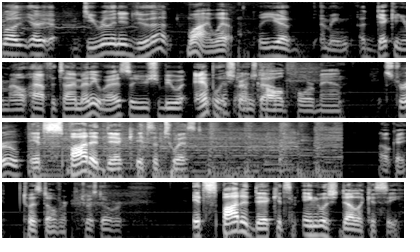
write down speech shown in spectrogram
well, uh, do you really need to do that? Why? Well, Well, you have, I mean, a dick in your mouth half the time anyway, so you should be amply stretched out. for, man. It's true. It's spotted dick. It's a twist. Okay, twist over. Twist over. It's spotted dick. It's an English delicacy.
